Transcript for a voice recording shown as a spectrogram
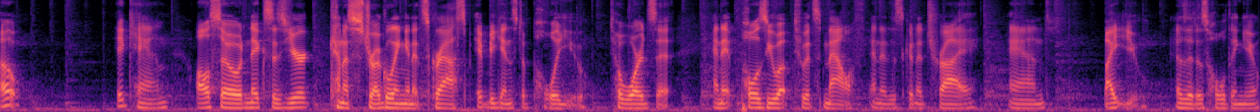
Oh, it can. Also, Nyx, as you're kind of struggling in its grasp, it begins to pull you towards it, and it pulls you up to its mouth, and it is going to try and bite you as it is holding you.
